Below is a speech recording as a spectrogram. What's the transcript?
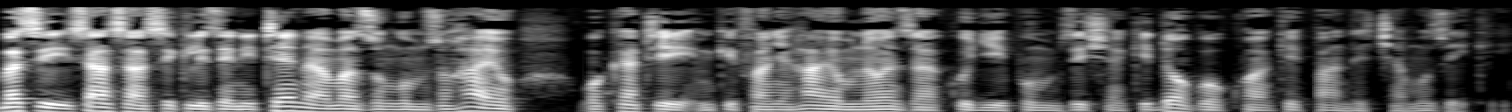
Basi sasa sikilizeni tena mazungumzo hayo. Wakati mkifanya hayo mnaweza kujipumzisha kidogo kwa kipande cha muziki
